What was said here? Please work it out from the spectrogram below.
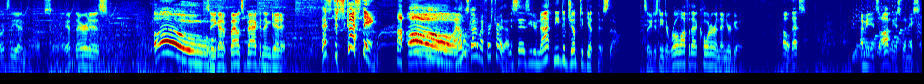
Towards the end. So, yep, there it is. Oh, So you gotta bounce back and then get it. that's disgusting. Oh, I almost got it my first try though. It says you do not need to jump to get this, though. So you just need to roll off of that corner and then you're good. Oh, that's. I mean, it's obvious when they say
